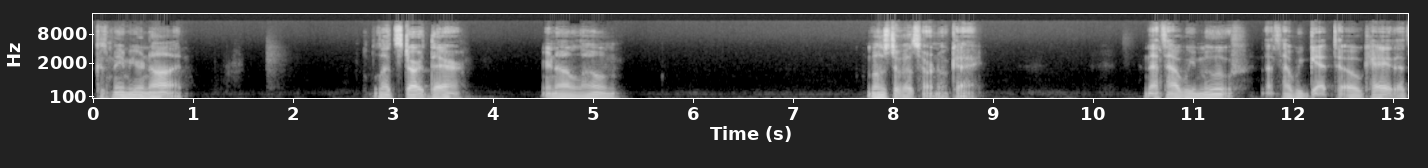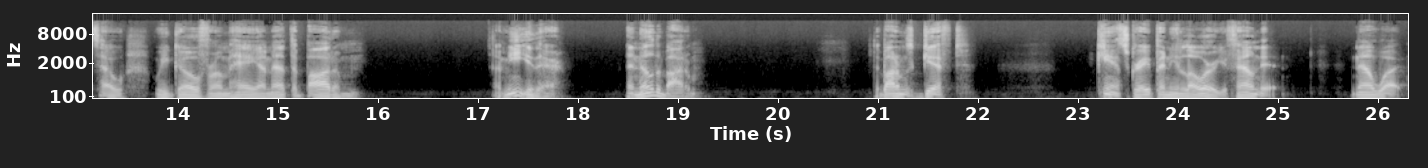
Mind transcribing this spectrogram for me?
Because maybe you're not. Let's start there. You're not alone. Most of us aren't okay. And that's how we move. That's how we get to okay. That's how we go from, hey, I'm at the bottom. I meet you there. I know the bottom. The bottom's gift. You can't scrape any lower. You found it. Now what?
